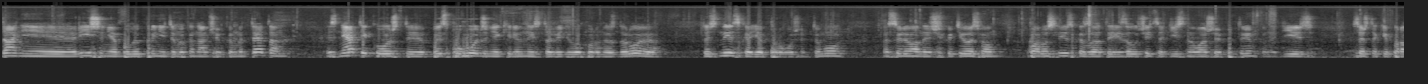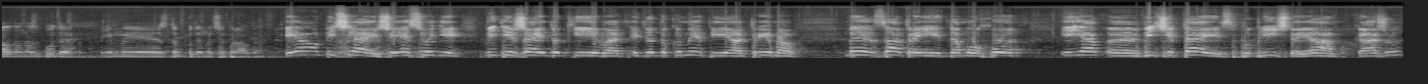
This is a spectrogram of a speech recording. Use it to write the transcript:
Дані рішення були прийняті виконавчим комітетом, зняті кошти без погодження керівництва відділу охорони здоров'я. Тобто низка є порушень. Тому, Василь Іванович, хотілося вам пару слів сказати і залучитися дійсно вашою підтримкою. Надіюсь, все ж таки правда в нас буде, і ми здобудемо цю правду. Я обіцяю, що я сьогодні від'їжджаю до Києва, документи я отримав. Ми завтра їх дамо ход. І я е, відчитаюсь публічно, я вам кажу,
